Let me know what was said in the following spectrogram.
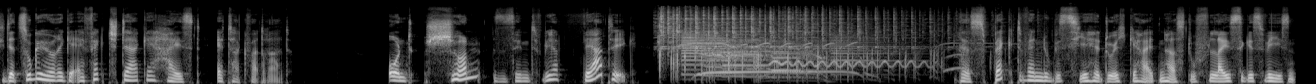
Die dazugehörige Effektstärke heißt Eta-Quadrat. Und schon sind wir fertig. Respekt, wenn du bis hierher durchgehalten hast, du fleißiges Wesen.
